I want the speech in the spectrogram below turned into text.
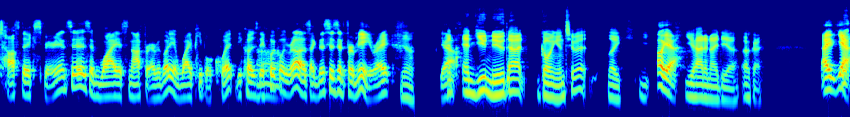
tough the experience is and why it's not for everybody and why people quit because they Ah. quickly realize like this isn't for me, right? Yeah. Yeah. And, and you knew that going into it? Like y- oh yeah. you had an idea. Okay. I yeah.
